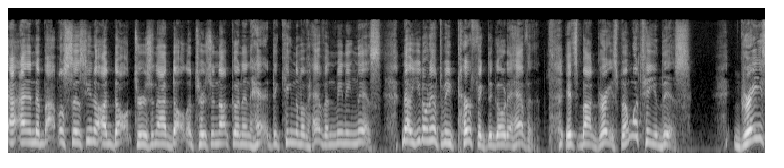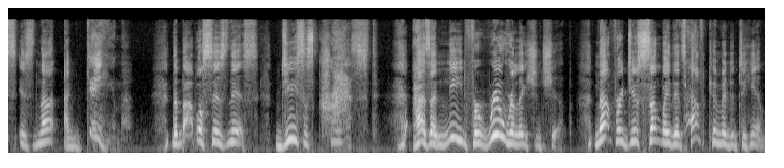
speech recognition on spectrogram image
And the Bible says, you know, adulterers and idolaters are not going to inherit the kingdom of heaven, meaning this. No, you don't have to be perfect to go to heaven. It's by grace. But I'm going to tell you this grace is not a game. The Bible says this Jesus Christ has a need for real relationship not for just somebody that's half committed to Him.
